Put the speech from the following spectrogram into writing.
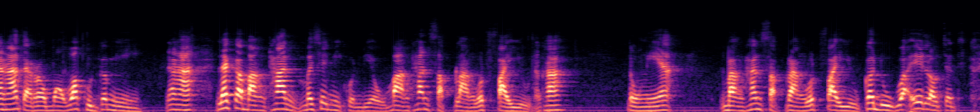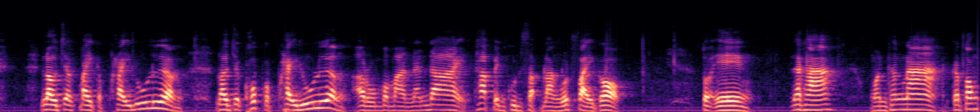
นะคะแต่เรามองว่าคุณก็มีนะคะและกับบางท่านไม่ใช่มีคนเดียว บางท่านสับรางรถไฟอยู่นะคะ ตรงนี้บางท่านสับรางรถไฟอยู่ก็ดูว่าเอ๊ะเราจะเราจะไปกับใครรู้เรื่อง เราจะคบกับใครรู้เรื่องอารมณ์ประมาณนั้นได้ ถ้าเป็นคุณสับรางรถไฟก็ ตัวเองนะคะ วันข้างหน้าก็ต้อง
